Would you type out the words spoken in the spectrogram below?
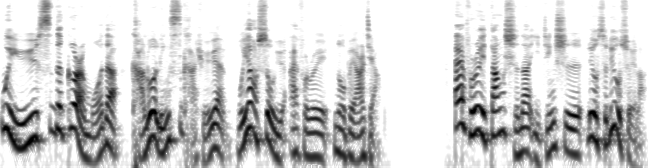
位于斯德哥尔摩的卡洛林斯卡学院不要授予埃弗瑞诺贝尔奖。埃弗瑞当时呢已经是六十六岁了，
